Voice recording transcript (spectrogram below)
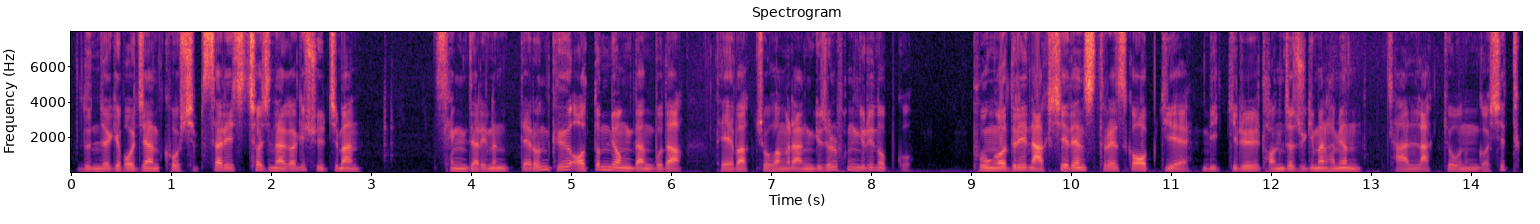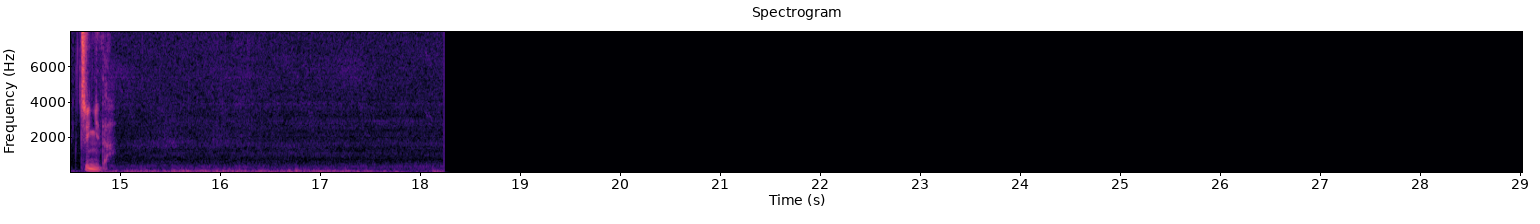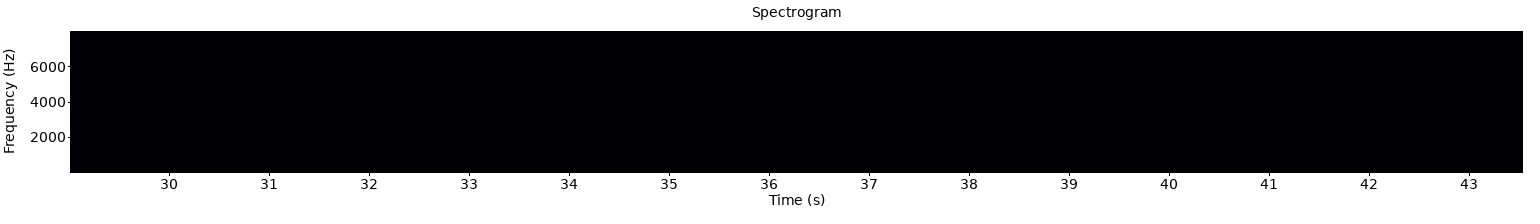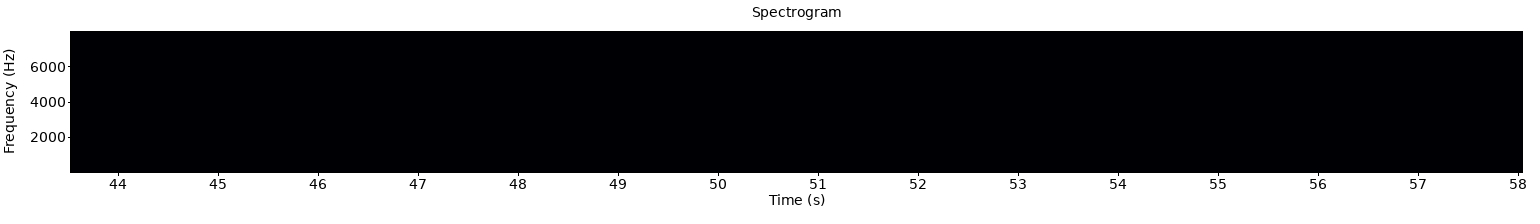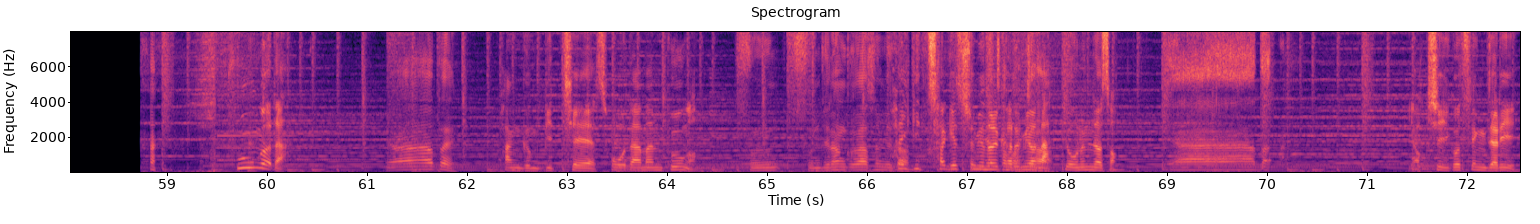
눈여겨보지 않고 쉽사리 스쳐 지나가기 쉽지만 생자리는 때론 그 어떤 명당보다 대박 조항을 안겨줄 확률이 높고 붕어들이 낚시에 대한 스트레스가 없기에 미끼를 던져주기만 하면 잘 낚여오는 것이 특징이다. 붕어다. 야, 또 황금빛의 소담한 붕어. 순, 순진한 것 같습니다. 활기차게 수면을 차 가르며. 낚여오는 녀석. 야, 다 역시 이곳 생자리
